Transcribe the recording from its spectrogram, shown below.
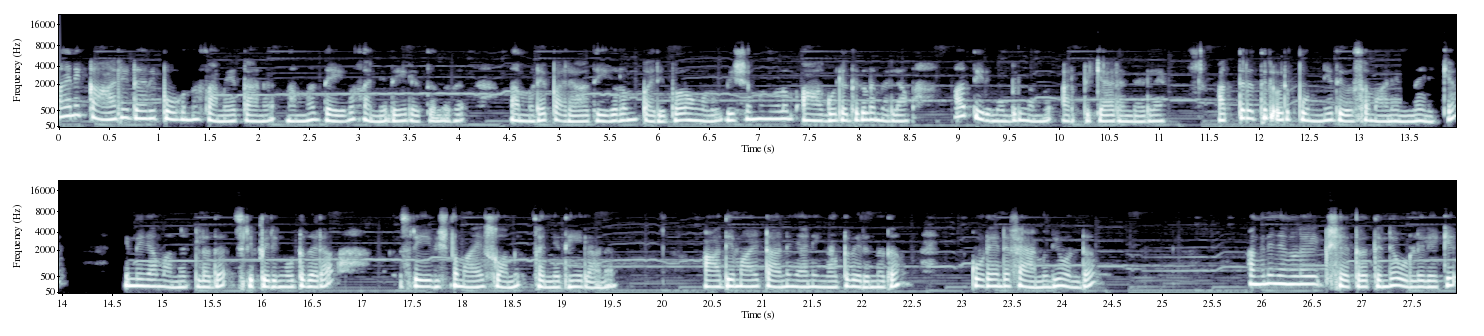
അങ്ങനെ കാലിടറി പോകുന്ന സമയത്താണ് നമ്മൾ ദൈവസന്നിധിയിലെത്തുന്നത്. നമ്മുടെ പരാതികളും പരിഭവങ്ങളും വിഷമങ്ങളും ആകുലതകളുമെല്ലാം ആ തിരുമുമ്പിൽ നമ്മൾ അർപ്പിക്കാറുണ്ട് അല്ലേ? അത്തരത്തിൽ ഒരു പുണ്യ ദിവസമാണ് ഇന്ന് എനിക്ക്. ഇന്ന് ഞാൻ വന്നിട്ടുള്ളത് ശ്രീ പെരിങ്ങോട്ടുകര ശ്രീ വിഷ്ണുമായ സ്വാമി സന്നിധിയിലാണ്. ആദ്യമായിട്ടാണ് ഞാൻ ഇങ്ങോട്ട് വരുന്നത്. കൂടെ എന്റെ ഫാമിലിയും ഉണ്ട്. അങ്ങനെ ഞങ്ങൾ ക്ഷേത്രത്തിന്റെ ഉള്ളിലേക്ക്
